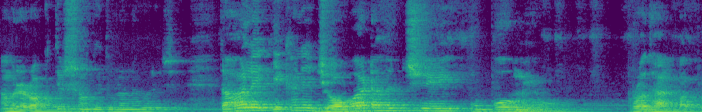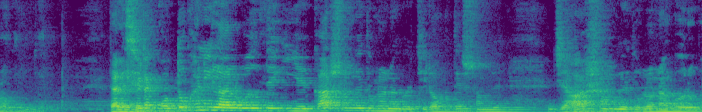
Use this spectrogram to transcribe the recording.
আমরা রক্তের সঙ্গে তুলনা করেছি তাহলে এখানে জবাটা হচ্ছে উপমেয়, প্রধান বা প্রকৃত। তাহলে সেটা কতখানি লাল বলতে গিয়ে কার সঙ্গে তুলনা করছি? রক্তের সঙ্গে। যার সঙ্গে তুলনা করব,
